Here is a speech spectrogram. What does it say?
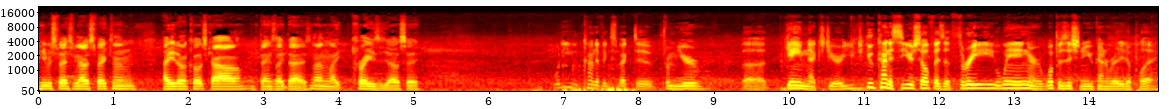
he respects me, I respect him. How you doing, Coach Cal? And things like that. It's nothing like crazy, I would say. What do you kind of expect to from your uh, game next year? You, you kind of see yourself as a three wing, or what position are you kind of ready to play?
